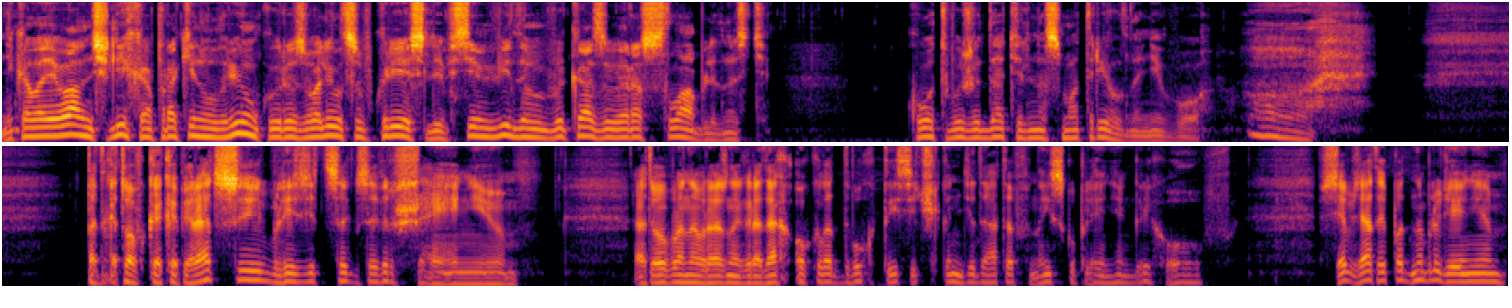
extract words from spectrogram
Николай Иванович лихо опрокинул рюмку и развалился в кресле, всем видом выказывая расслабленность. Кот выжидательно смотрел на него. Подготовка к операции близится к завершению. Отобрано в разных городах около двух тысяч кандидатов на искупление грехов. Все взяты под наблюдением.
